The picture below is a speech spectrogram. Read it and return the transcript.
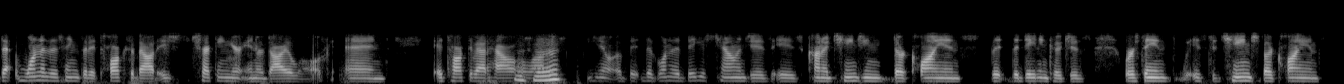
that one of the things that it talks about is checking your inner dialogue and it talked about how mm-hmm. a lot of mm-hmm. you know a bit that one of the biggest challenges is kind of changing their clients the the dating coaches were saying is to change their clients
